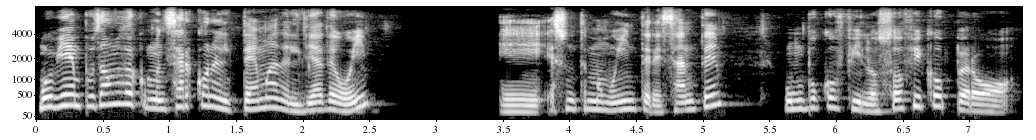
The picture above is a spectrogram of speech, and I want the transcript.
Muy bien, pues vamos a comenzar con el tema del día de hoy. Eh, es un tema muy interesante, un poco filosófico, pero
